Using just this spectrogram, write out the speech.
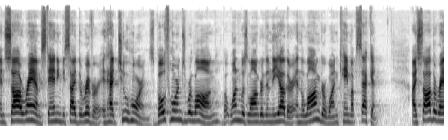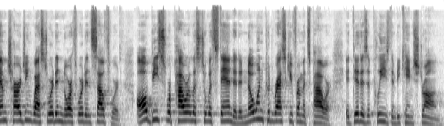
and saw a ram standing beside the river. It had two horns. Both horns were long, but one was longer than the other, and the longer one came up second. I saw the ram charging westward and northward and southward. All beasts were powerless to withstand it, and no one could rescue from its power. It did as it pleased and became strong.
